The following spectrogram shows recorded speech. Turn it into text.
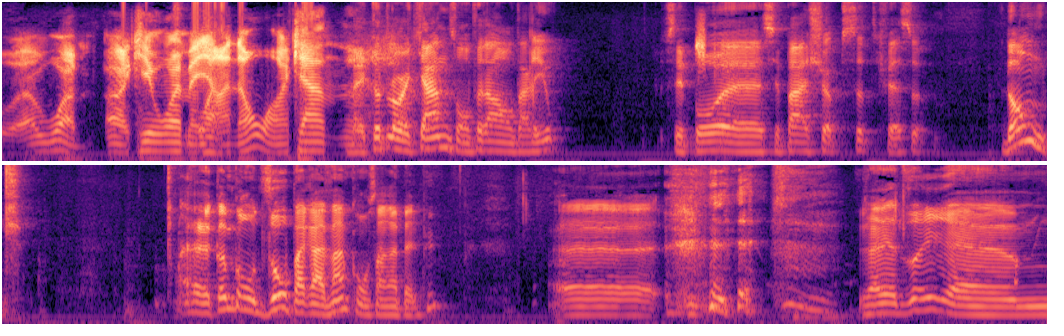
Ouais, ouais, ok, ouais, mais il y en a en canne. Ben, toutes leurs cannes sont faites en Ontario. C'est pas, euh, c'est pas à Shop Site qui fait ça. Donc, euh, comme qu'on disait auparavant, qu'on s'en rappelle plus, euh, j'allais dire, euh,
